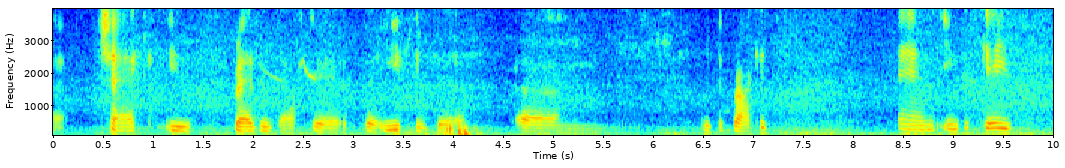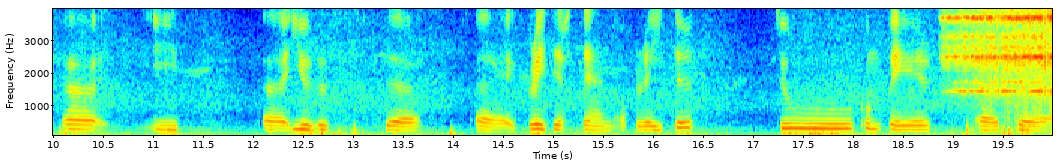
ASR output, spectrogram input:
uh, check is present after the if in the um, in the brackets. And in this case uh, it uh, uses the uh, greater than operator to compare uh, the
